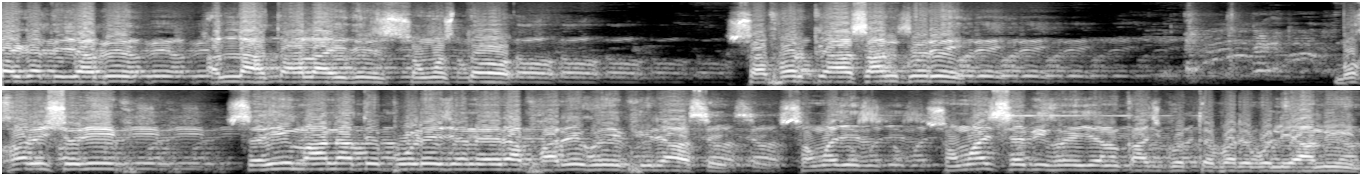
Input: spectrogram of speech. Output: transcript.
জায়গাতে যাবে। আল্লাহ তাআলা এদের সমস্ত সফরকে আসান করে বুখারি শরীফ সহি মানাতে পড়ে যেন এরা ফারেক হয়ে ফিরে আসে। সমাজের সমাজসেবী হয়ে যেন কাজ করতে পারে বলি আমিন।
